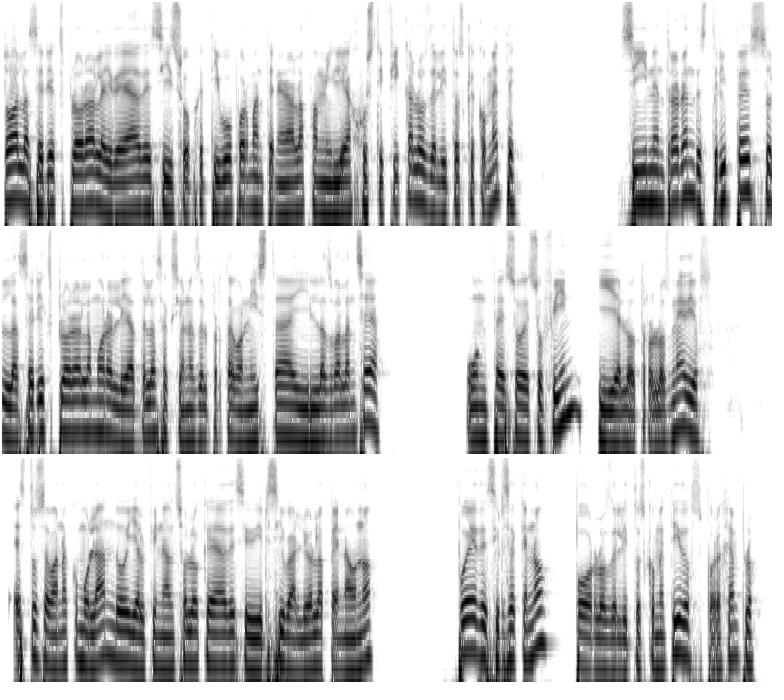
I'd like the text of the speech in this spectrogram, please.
Toda la serie explora la idea de si su objetivo por mantener a la familia justifica los delitos que comete. Sin entrar en destripes, la serie explora la moralidad de las acciones del protagonista y las balancea. Un peso es su fin y el otro los medios. Estos se van acumulando y al final solo queda decidir si valió la pena o no. Puede decirse que no, por los delitos cometidos, por ejemplo.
